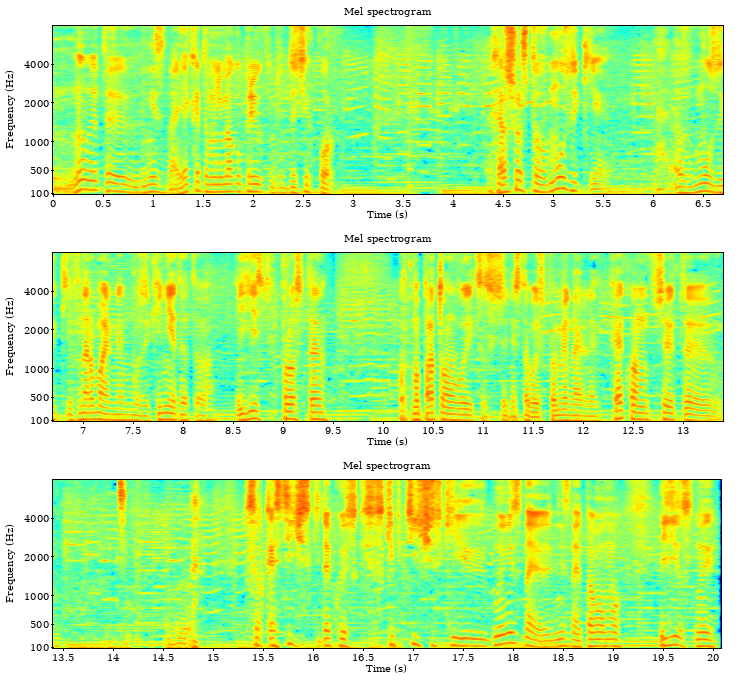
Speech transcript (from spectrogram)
ну, это, не знаю, я к этому не могу привыкнуть до сих пор. Хорошо, что в музыке, в музыке, в нормальной музыке нет этого. Есть просто... Вот мы про Тома Уэйтса сегодня с тобой вспоминали. Как он все это э, саркастический такой, ск- скептический, ну, не знаю, не знаю, по-моему, единственный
